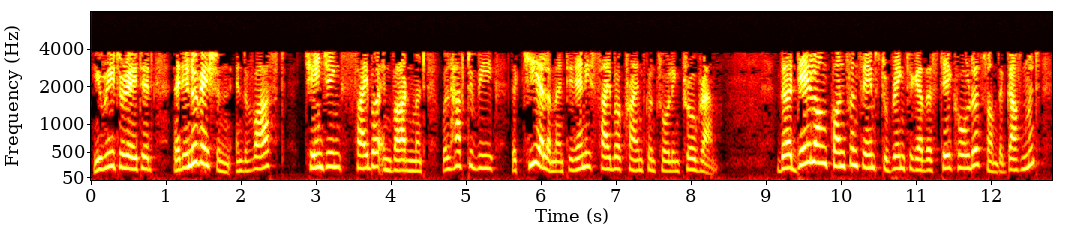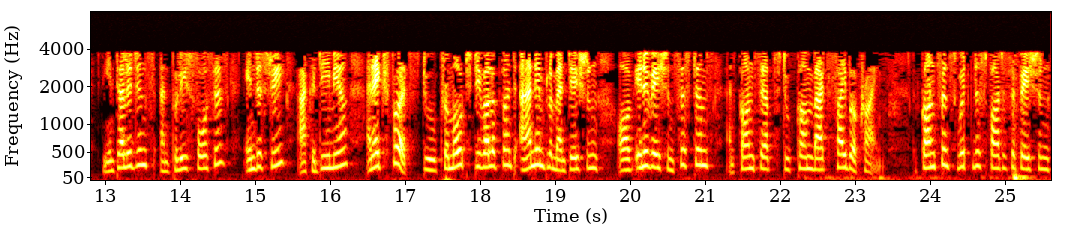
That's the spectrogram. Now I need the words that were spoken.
He reiterated that innovation in the vast changing cyber environment will have to be the key element in any cyber crime controlling program. The day-long conference aims to bring together stakeholders from the government, the intelligence and police forces, industry, academia, and experts to promote development and implementation of innovation systems and concepts to combat cybercrime. The conference witnessed participation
